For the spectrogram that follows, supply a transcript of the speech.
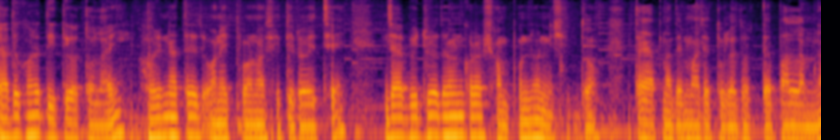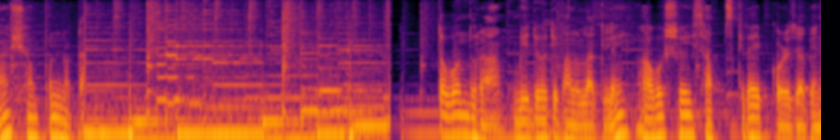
জাদুঘরের দ্বিতীয় তলায় হরিনাথের অনেক পুরনো স্মৃতি রয়েছে, যা ভিডিও ধারণ করা সম্পূর্ণ নিষিদ্ধ। তাই আপনাদের মাঝে তুলে ধরতে পারলাম না সম্পূর্ণটা। তো বন্ধুরা, ভিডিওটি ভালো লাগলে অবশ্যই সাবস্ক্রাইব করে যাবেন।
